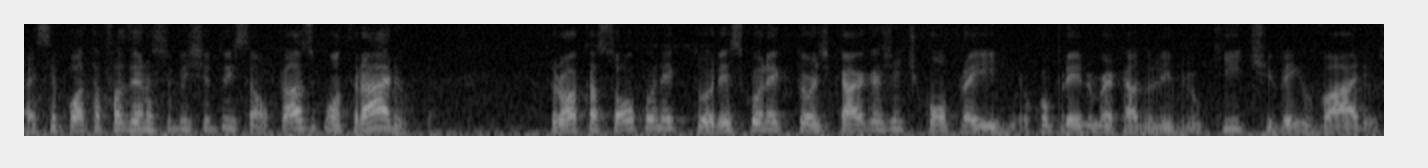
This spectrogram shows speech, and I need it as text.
Aí você pode estar tá fazendo substituição. Caso contrário, troca só o conector. Esse conector de carga a gente compra aí. Eu comprei no Mercado Livre um kit, veio vários.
